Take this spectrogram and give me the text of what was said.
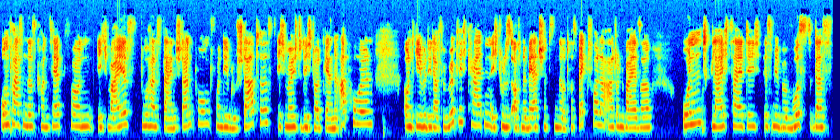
umfassendes Konzept von, ich weiß, du hast deinen Standpunkt, von dem du startest, ich möchte dich dort gerne abholen und gebe dir dafür Möglichkeiten. Ich tue das auf eine wertschätzende und respektvolle Art und Weise. Und gleichzeitig ist mir bewusst, dass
